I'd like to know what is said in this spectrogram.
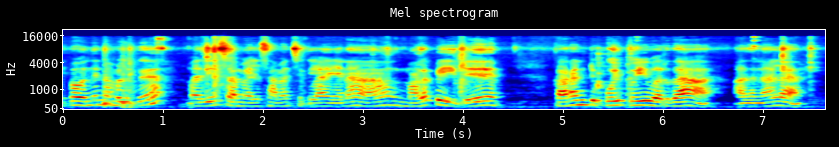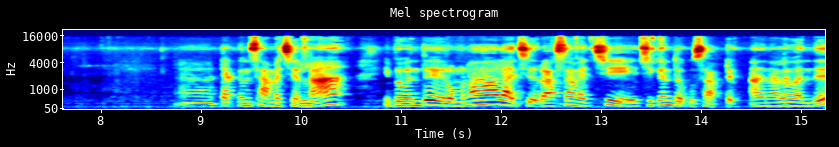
இப்போ வந்து நம்மளுக்கு மதிய சமையல் சமைச்சிக்கலாம். ஏன்னா மழை பெய்யுது. கரண்ட்டு போய் போய் வருதா? அதனால் டக்குன்னு சமைச்சிடலாம். இப்போ வந்து ரொம்ப நாள் ஆச்சு ரசம் வச்சு சிக்கன் தொக்கு சாப்பிட்டு. அதனால் வந்து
